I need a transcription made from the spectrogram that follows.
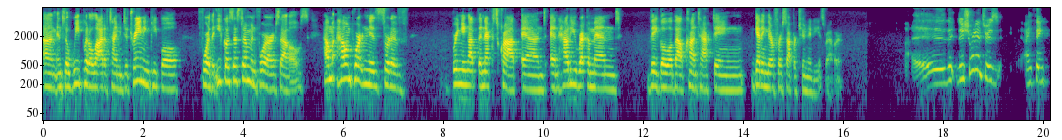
Um, and so we put a lot of time into training people for the ecosystem and for ourselves. How how important is sort of bringing up the next crop and and how do you recommend they go about contacting getting their first opportunities rather? Uh, the, the short answer is i think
